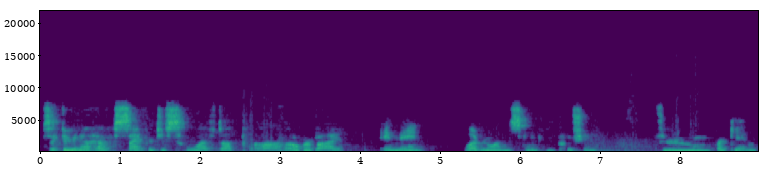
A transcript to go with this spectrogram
Looks like they're gonna have Cypher just left up uh, over by a main. Well, everyone's gonna be pushing through market and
